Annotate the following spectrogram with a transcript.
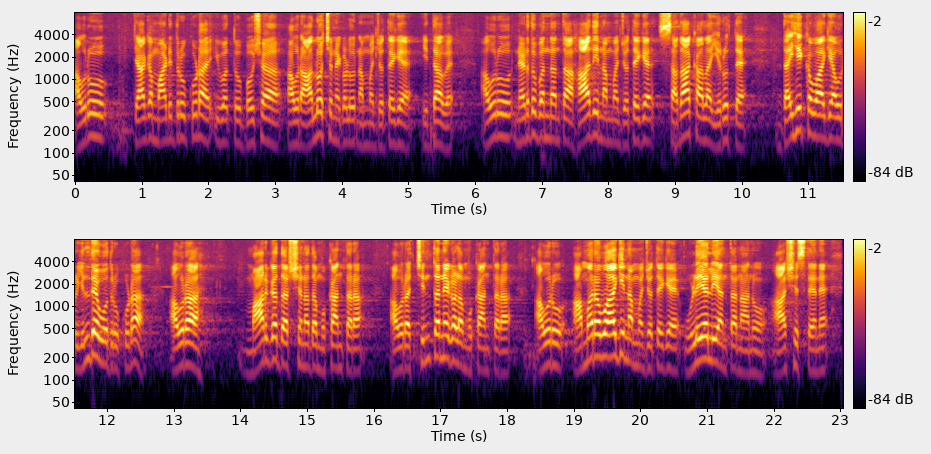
ಅವರು ತ್ಯಾಗ ಮಾಡಿದರೂ ಕೂಡ ಇವತ್ತು ಬಹುಶಃ ಅವರ ಆಲೋಚನೆಗಳು ನಮ್ಮ ಜೊತೆಗೆ ಇದ್ದಾವೆ. ಅವರು ನಡೆದು ಬಂದಂಥ ಹಾದಿ ನಮ್ಮ ಜೊತೆಗೆ ಸದಾಕಾಲ ಇರುತ್ತೆ. ದೈಹಿಕವಾಗಿ ಅವರು ಇಲ್ಲದೆ ಹೋದರೂ ಕೂಡ ಅವರ ಮಾರ್ಗದರ್ಶನದ ಮುಖಾಂತರ, ಅವರ ಚಿಂತನೆಗಳ ಮುಖಾಂತರ ಅವರು ಅಮರವಾಗಿ ನಮ್ಮ ಜೊತೆಗೆ ಉಳಿಯಲಿ ಅಂತ ನಾನು ಆಶಿಸ್ತೇನೆ.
